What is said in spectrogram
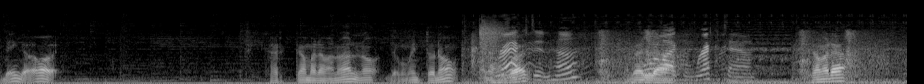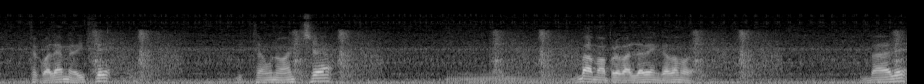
Venga, vamos a ver. Cámara manual, no, de momento no. Vamos a jugar. A ver la cámara. ¿Esta cuál es? Me dice. Vista uno ancha. Mm, vamos a probarla, venga, vamos a ver. Vale.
